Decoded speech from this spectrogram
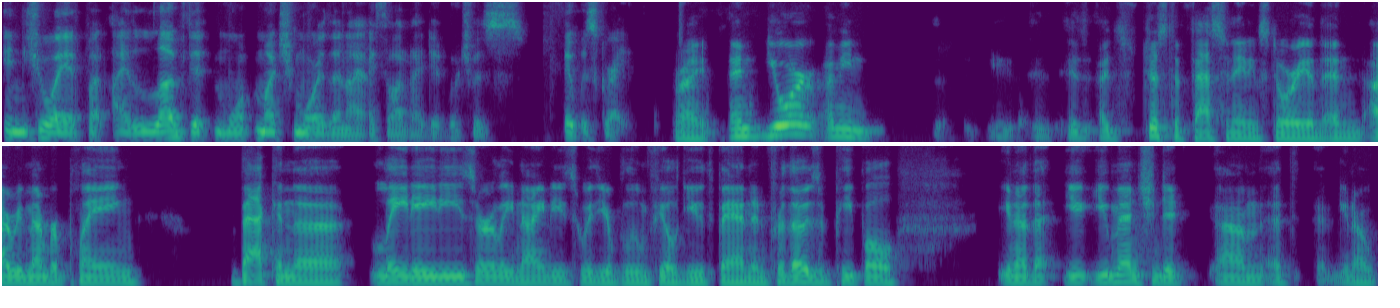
enjoy it, but I loved it more, much more than I thought I did, which was it was great. Right, and your, I mean, it's, just a fascinating story, and, and I remember playing back in the late 80s early 90s with your bloomfield youth band and for those of people you know that you you mentioned it um at you know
